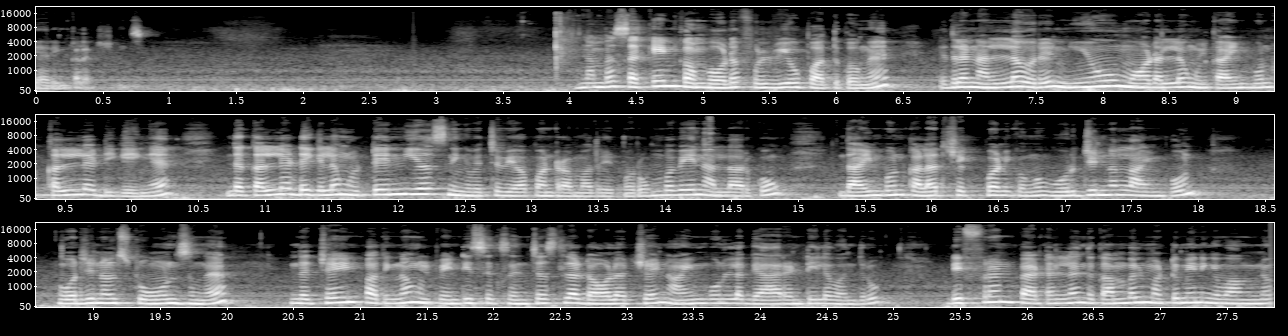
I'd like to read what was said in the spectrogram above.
இயரிங் கலெக்ஷன்ஸ் நம்ம செகண்ட் காம்போட ஃபுல் வியூ பார்த்துக்கோங்க. இதில் நல்ல ஒரு நியூ மாடலில் உங்களுக்கு ஐம்போன் கல்லடிகைங்க இந்த கல்லடிகையில் உங்களுக்கு டென் இயர்ஸ் நீங்கள் வச்சு வியா பண்ணுற மாதிரி இருக்கும். ரொம்பவே நல்லாயிருக்கும் இந்த ஐம்போன் கலர் செக் பண்ணிக்கோங்க. ஒரிஜினல் ஐம்போன் ஒரிஜினல் ஸ்டோன்ஸுங்க இந்த செயின் பார்த்திங்கன்னா உங்களுக்கு டுவெண்ட்டி சிக்ஸ் இன்ச்சஸில் டாலர் செயின் ஐம்பொனில் கேரண்டியில் வந்துடும் டிஃப்ரெண்ட் பேட்டர்னில் இந்த கம்பல் மட்டுமே நீங்கள் வாங்கினா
